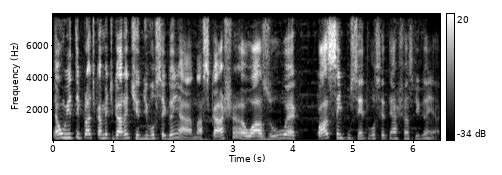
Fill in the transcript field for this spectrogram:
É um item praticamente garantido de você ganhar. Nas caixas, o azul é quase 100% você tem a chance de ganhar.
